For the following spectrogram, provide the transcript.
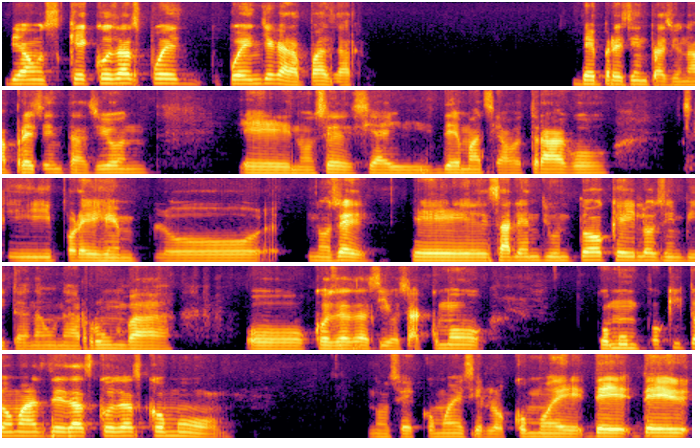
Digamos, ¿qué cosas pueden llegar a pasar de presentación a presentación? Eh, no sé, si hay demasiado trago, si por ejemplo, no sé, que salen de un toque y los invitan a una rumba o cosas así, o sea, como, como un poquito más de esas cosas como, no sé cómo decirlo, como de, de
